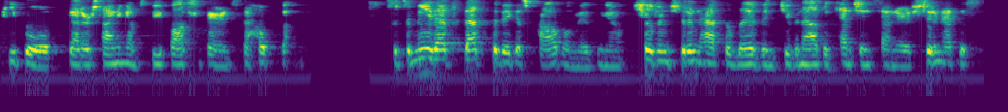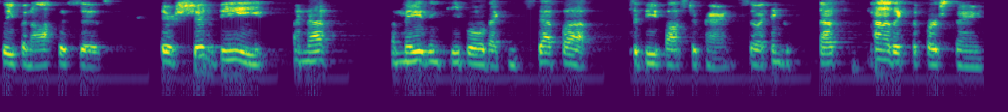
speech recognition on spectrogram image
people that are signing up to be foster parents to help them. So to me, that's that's the biggest problem. Is you know, children shouldn't have to live in juvenile detention centers, shouldn't have to sleep in offices. There should be enough amazing people that can step up to be foster parents. So I think that's kind of like the first thing.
